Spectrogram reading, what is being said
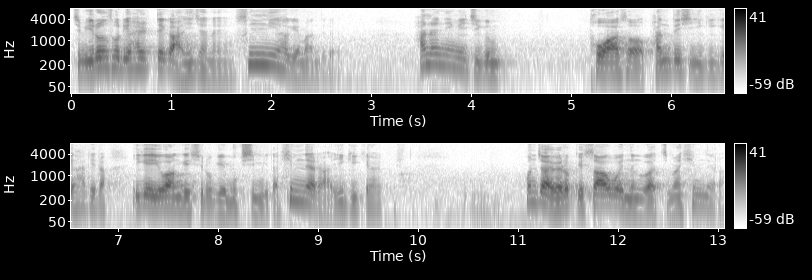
지금 이런 소리 할 때가 아니잖아요. 승리하게 만들어요. 하느님이 지금 도와서 반드시 이기게 하리라. 이게 요한계시록의 묵시입니다. 힘내라. 이기게 할 것이다. 혼자 외롭게 싸우고 있는 것 같지만 힘내라.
